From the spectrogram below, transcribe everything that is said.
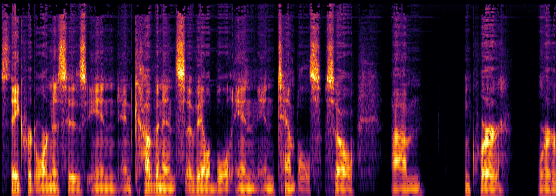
sacred ordinances in and covenants available in in temples. So um, I think we're we're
